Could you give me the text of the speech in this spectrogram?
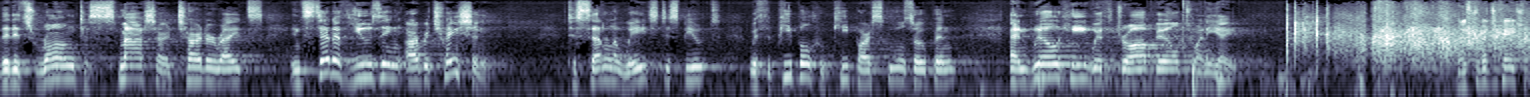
that it's wrong to smash our charter rights instead of using arbitration to settle a wage dispute with the people who keep our schools open? And will he withdraw Bill 28? Minister of Education.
